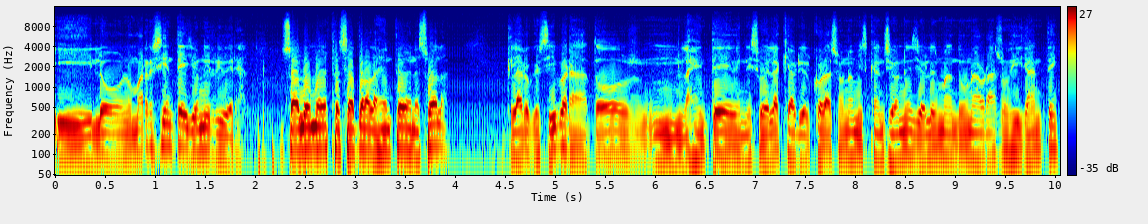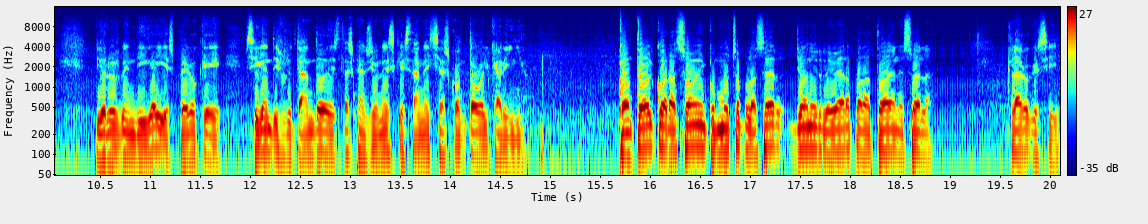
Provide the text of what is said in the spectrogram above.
y lo, lo más reciente de Johnny Rivera. Un saludo muy especial para la gente de Venezuela. Claro que sí, para todos mm, la gente de Venezuela que abrió el corazón a mis canciones, yo les mando un abrazo gigante, Dios los bendiga y espero que sigan disfrutando de estas canciones que están hechas con todo el cariño. Con todo el corazón y con mucho placer, Johnny Rivera para toda Venezuela. Claro que sí.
